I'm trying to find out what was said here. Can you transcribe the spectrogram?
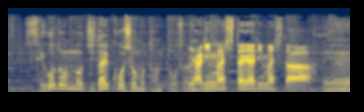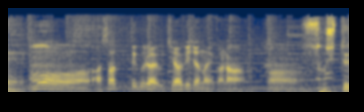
「セゴドン」の時代交渉も担当されて。やりましたやりました。ええ。もうあさってぐらい打ち上げじゃないかな。うん。そして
